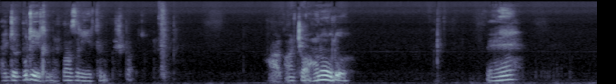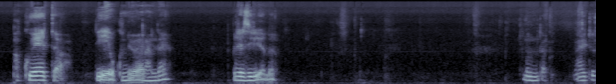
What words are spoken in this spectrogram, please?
Ay dur bu da yıkılmış. Bazıları yıkılmış. Hakan Çağhanoğlu. Ve Paqueta diye okunuyor herhalde. Brezilyalı. Bunu da. Ay dur.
